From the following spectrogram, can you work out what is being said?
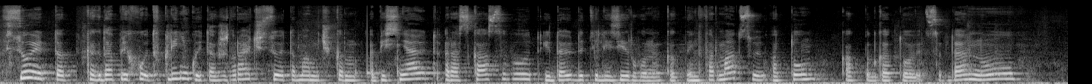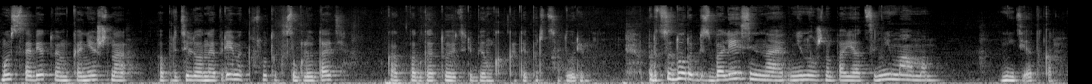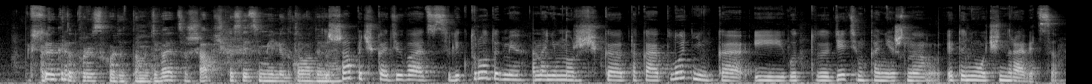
Все это, когда приходит в клинику, и также врач все это мамочкам объясняют, рассказывают и дают детализированную как бы, информацию о том, как подготовиться. Да? Но мы советуем, конечно, определенное время суток соблюдать, как подготовить ребенка к этой процедуре. Процедура безболезненная, не нужно бояться ни мамам, ни деткам. Все как это происходит? Там одевается шапочка с этими электродами? Шапочка одевается с электродами. Она немножечко такая плотненькая. И вот детям, конечно, это не очень нравится.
